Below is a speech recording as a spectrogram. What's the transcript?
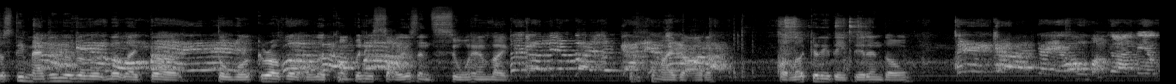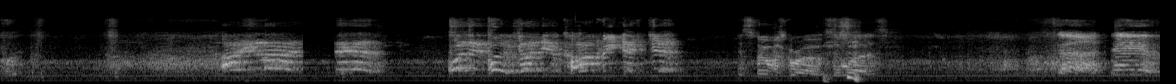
Just imagine the, the, the, like the the worker of the of the company saw this and sue him like The goddamn rice, the goddamn my god. But luckily they didn't though. Man, goddamn, oh my goddamn foot. I ain't lying, man. Why they put goddamn concrete in that shit? This food was gross. It was. God damn.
